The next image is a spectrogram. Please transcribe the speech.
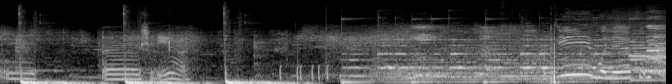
Hmm, uh, sini lah. Aku tak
